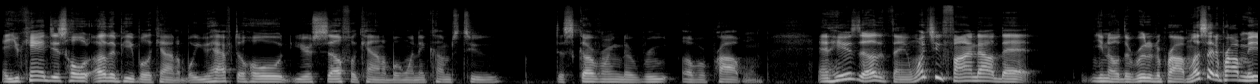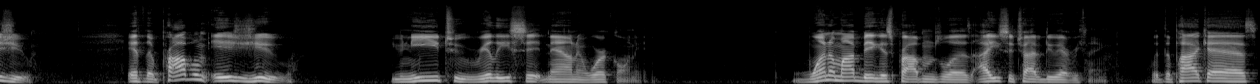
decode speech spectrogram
And you can't just hold other people accountable. You have to hold yourself accountable when it comes to discovering the root of a problem. And here's the other thing. Once you find out that, you know, the root of the problem, let's say the problem is you. If the problem is you, you need to really sit down and work on it. One of my biggest problems was I used to try to do everything. With the podcast,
